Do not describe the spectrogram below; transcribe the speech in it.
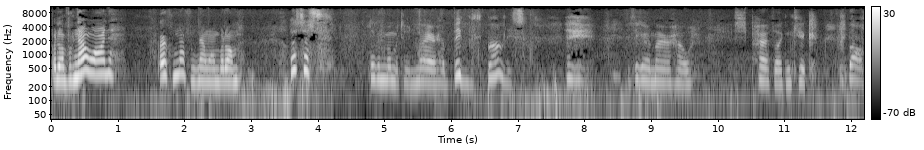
But um, from now on, or from not from now on, but um, let's just take a moment to admire how big this ball is. I think I admire how powerful I can kick this ball.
